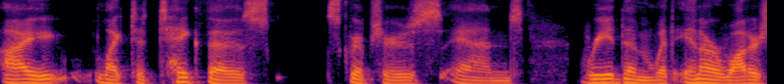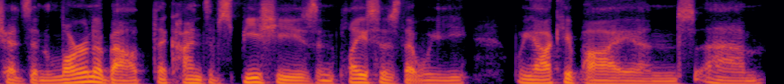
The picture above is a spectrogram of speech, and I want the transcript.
i like to take those scriptures and read them within our watersheds and learn about the kinds of species and places that we we occupy and um,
